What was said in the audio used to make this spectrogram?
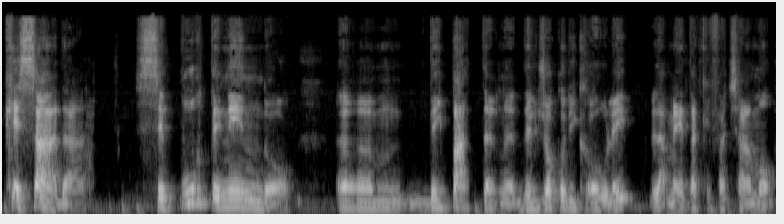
che Sada, seppur tenendo um, dei pattern del gioco di Crowley, la meta che facciamo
